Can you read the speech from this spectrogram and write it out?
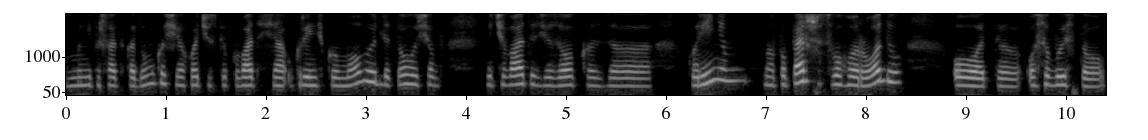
мені прийшла така думка, що я хочу спілкуватися українською мовою для того, щоб відчувати зв'язок з корінням, ну, по-перше, свого роду, от, е, особисто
